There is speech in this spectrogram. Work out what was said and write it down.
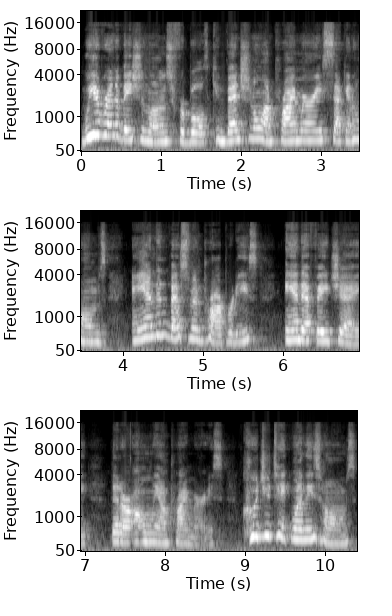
We have renovation loans for both conventional on primary, second homes, and investment properties and FHA that are only on primaries. Could you take one of these homes?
